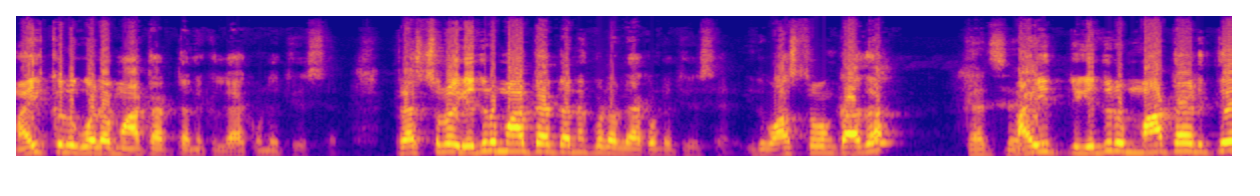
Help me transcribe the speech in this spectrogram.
మైకులు కూడా మాట్లాడటానికి లేకుండా చేశారు. ప్రెస్లో ఎదురు మాట్లాడటానికి కూడా లేకుండా చేశారు. ఇది వాస్తవం కాదా? ఎదురు మాట్లాడితే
